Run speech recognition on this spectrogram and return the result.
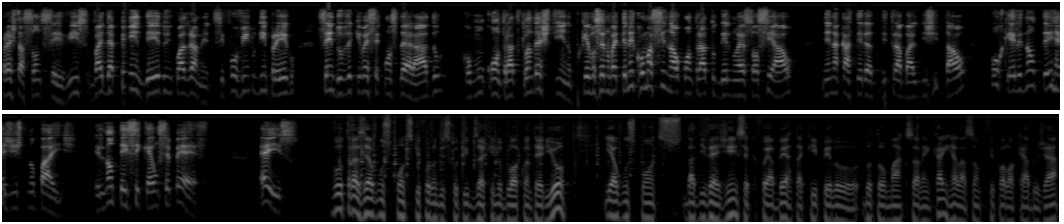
prestação de serviço, vai depender do enquadramento. Se for vínculo de emprego, sem dúvida que vai ser considerado como um contrato clandestino, porque você não vai ter nem como assinar o contrato dele no E-Social, nem na carteira de trabalho digital, porque ele não tem registro no país. Ele não tem sequer um CPF. É isso. Vou trazer alguns pontos que foram discutidos aqui no bloco anterior e alguns pontos da divergência que foi aberta aqui pelo Dr. Marcos Alencar em relação ao que foi colocado já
